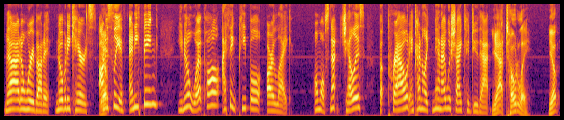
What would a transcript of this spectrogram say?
Nah, don't worry about it. Nobody cares. Honestly, if anything, you know what, Paul? I think people are like almost not jealous, but proud and kind of like, man, I wish I could do that. Yeah, totally. Yep.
